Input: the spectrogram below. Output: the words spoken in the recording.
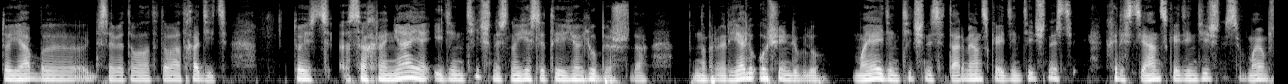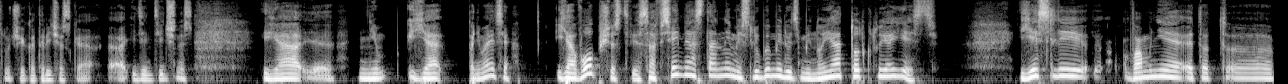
то я бы советовал от этого отходить. То есть, сохраняя идентичность, но если ты ее любишь, да, например, я очень люблю Моя идентичность — это армянская идентичность, христианская идентичность, в моем случае католическая а, идентичность. Я э, не... Я, понимаете, я в обществе со всеми остальными, с любыми людьми, но я тот, кто я есть. Если во мне этот э,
